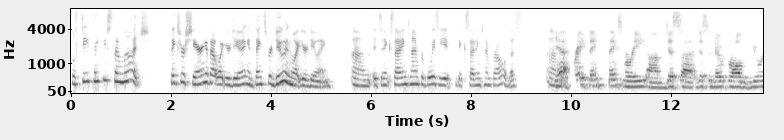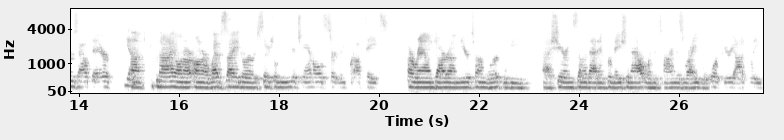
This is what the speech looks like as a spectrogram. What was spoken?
Well, Steve, thank you so much. Thanks for sharing about what you're doing, and thanks for doing what you're doing. Um, it's an exciting time for Boise. It's an exciting time for all of us. Um, yeah, great. Thanks, thanks, Marie. Um, just uh, just a note for all the viewers out there. Yeah. Um, keep an eye on our on our website or our social media channels, certainly for updates around our um, near-term work. We'll be uh, sharing some of that information out when the time is right or periodically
